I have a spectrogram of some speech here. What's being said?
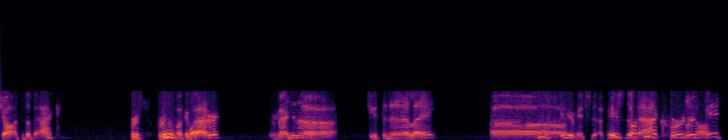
shot to the back. First first fucking What? batter. Imagine uh Houston and LA. Uh If- pitch the pitch the back. Kershaw, First pitch.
